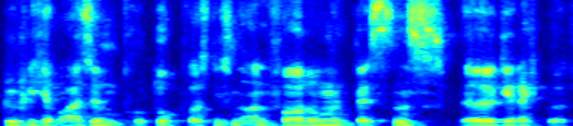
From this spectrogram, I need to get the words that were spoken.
glücklicherweise ein Produkt, was diesen Anforderungen bestens äh, gerecht wird.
